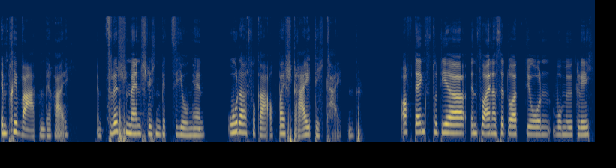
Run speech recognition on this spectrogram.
im privaten Bereich, im zwischenmenschlichen Beziehungen oder sogar auch bei Streitigkeiten. Oft denkst du dir in so einer Situation womöglich,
